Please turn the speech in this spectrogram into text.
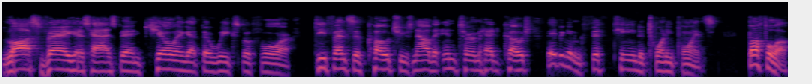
Las Vegas has been killing it the weeks before. Defensive coach, who's now the interim head coach, they've been getting 15 to 20 points. Buffalo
